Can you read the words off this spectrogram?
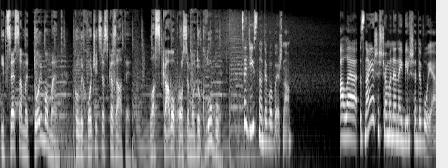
І це саме той момент, коли хочеться сказати: ласкаво просимо до клубу. Це дійсно дивовижно. Але знаєш, що мене найбільше дивує?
